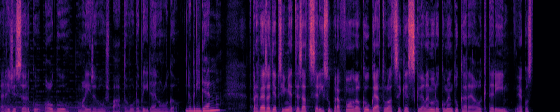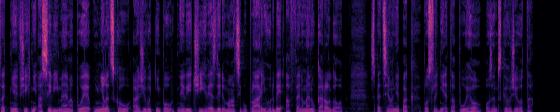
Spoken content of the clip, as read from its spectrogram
režisérku Olgu Malířovou Špátovou. Dobrý den, Olgo. Dobrý den. Prvé řadě přijměte za celý Suprafon velkou gratulaci ke skvělému dokumentu Karel, který, jak ostatně všichni asi víme, mapuje uměleckou a životní pout největší hvězdy domácí populární hudby a fenoménu Karel Gott, speciálně pak poslední etapu jeho pozemského života.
